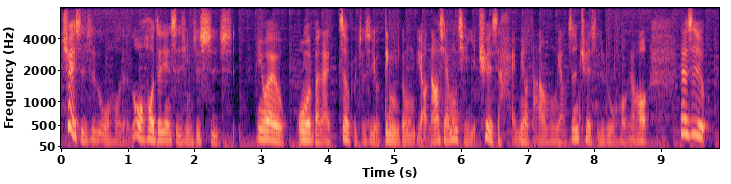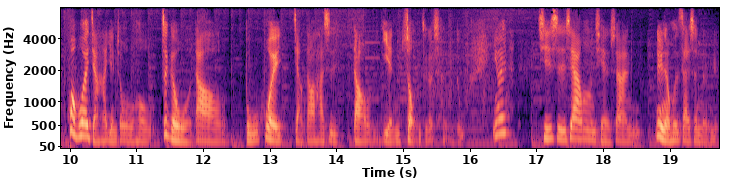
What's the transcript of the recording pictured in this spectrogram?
确实是落后的，落后这件事情是事实。因为我们本来政府就是有定一个目标，然后现在目前也确实还没有达到目标，真确实是落后。然后，但是会不会讲它严重落后？这个我倒不会讲到它是到严重这个程度，因为其实现在目前虽然绿能或者再生能源，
